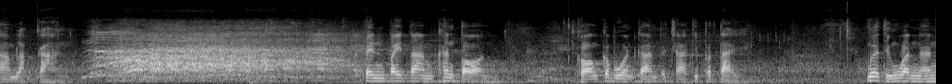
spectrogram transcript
ตามหลักการ เป็นไปตามขั้นตอนของกระบวนการประชาธิปไตย เมื่อถึงวันนั้น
